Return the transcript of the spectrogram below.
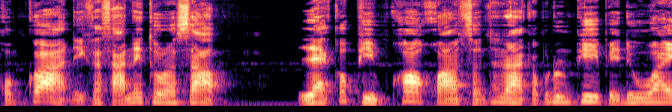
ผมก็อ่านเอกสารในโทรศัพท์ และก็พิมพ์ข้อความสนทนากับรุ่นพี่ไปด้วย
